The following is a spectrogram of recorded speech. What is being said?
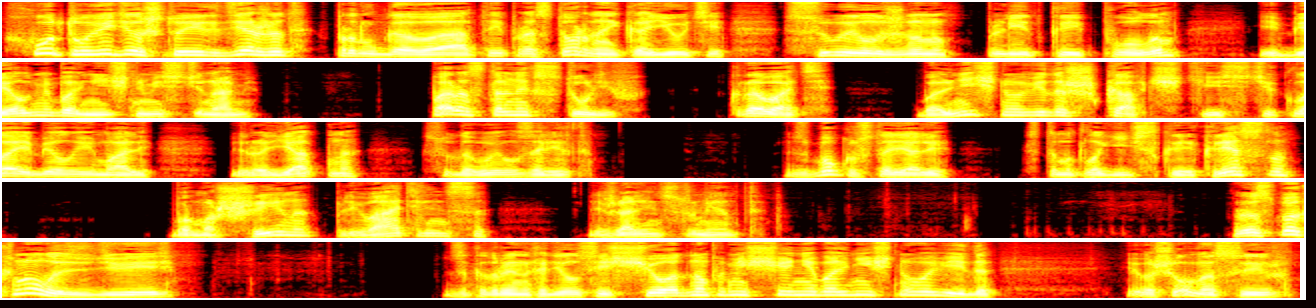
Худ увидел, что их держат в продолговатой просторной каюте с выложенным плиткой полом и белыми больничными стенами. Пара стальных стульев, кровать, больничного вида шкафчики из стекла и белой эмали, вероятно, судовой лазарет. Сбоку стояли стоматологическое кресло, бормашина, плевательница, лежали инструменты. Распахнулась дверь, за которой находилось еще одно помещение больничного вида, и вошел на сыр.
